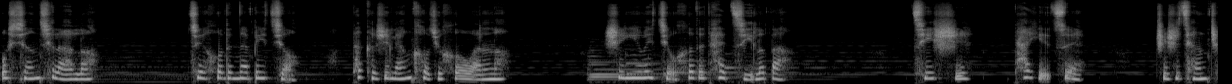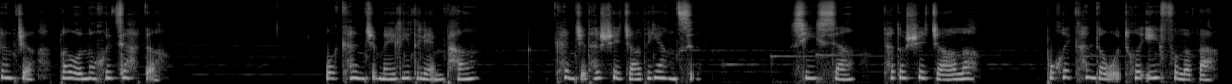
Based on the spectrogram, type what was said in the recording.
我想起来了，最后的那杯酒，他可是两口就喝完了。是因为酒喝的太急了吧？其实他也醉，只是强撑着把我弄回家的。我看着美丽的脸庞，看着他睡着的样子，心想。他都睡着了，不会看到我脱衣服了吧？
